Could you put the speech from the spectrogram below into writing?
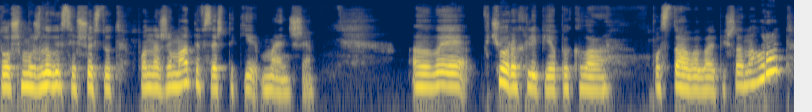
Тож, можливості щось тут понажимати все ж таки менше. Але вчора хліб я пекла, поставила і пішла на город.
